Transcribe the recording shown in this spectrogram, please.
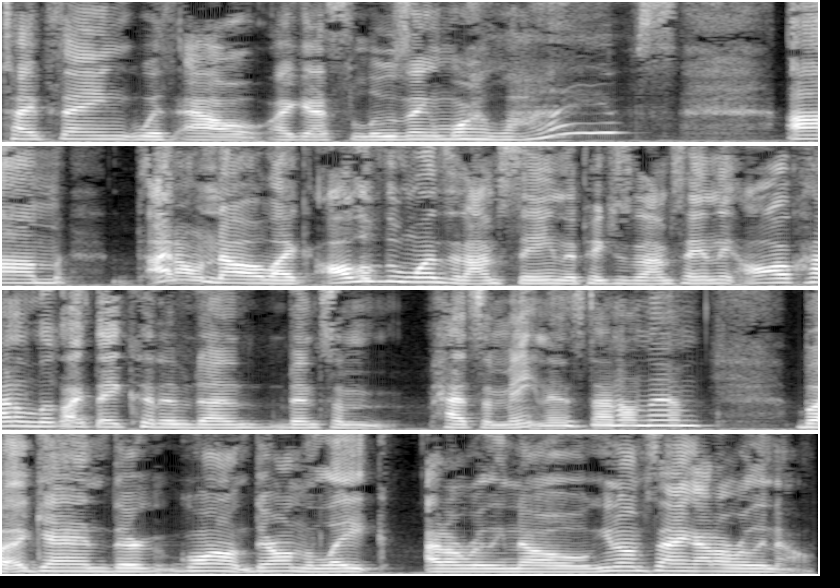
type thing without, I guess, losing more lives. Um, I don't know, like all of the ones that I'm seeing, the pictures that I'm seeing, they all kind of look like they could have done, been some, had some maintenance done on them. But again, they're going, they're on the lake. I don't really know. You know what I'm saying? I don't really know.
